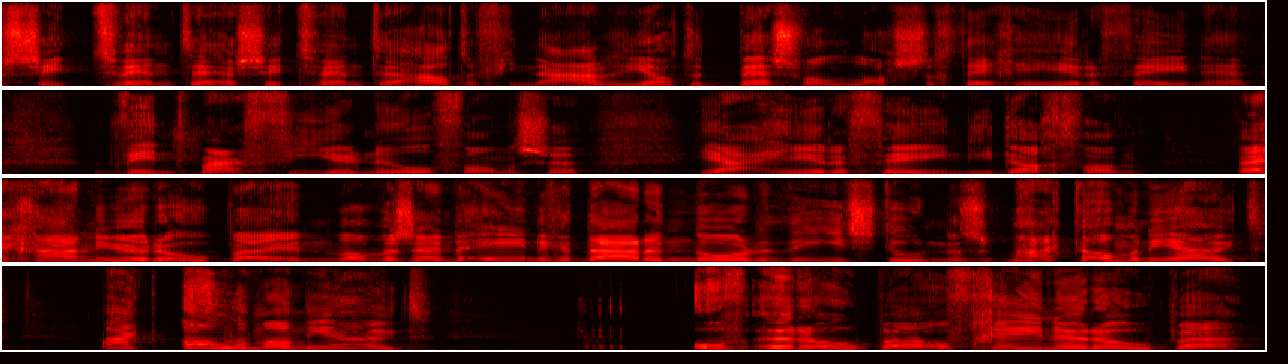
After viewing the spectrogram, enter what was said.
FC Twente. FC Twente haalt de finale. Die had het best wel lastig tegen Herenveen. Hè? Wint maar 4-0 van ze. Ja, Herenveen die dacht van. Wij gaan nu Europa in, want we zijn de enige daar in het noorden die iets doen. Dus het maakt allemaal niet uit. Maakt allemaal niet uit. Of Europa of geen Europa.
